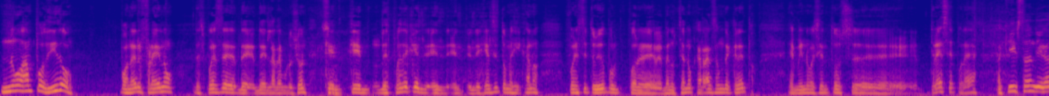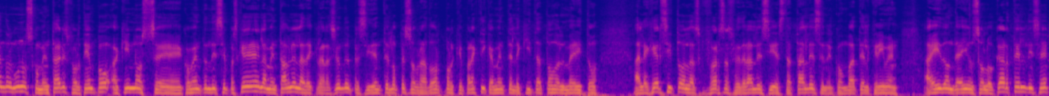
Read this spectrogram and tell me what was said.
no han podido poner freno después de, la revolución, que, después de que el, ejército mexicano fue instituido por, por eh, Venustiano Carranza, un decreto en 1913, por allá. Aquí están llegando algunos comentarios por tiempo. Aquí nos eh, comentan, dice, pues qué lamentable la declaración del presidente López Obrador porque prácticamente le quita todo el mérito al ejército, a las fuerzas federales y estatales en el combate al crimen. Ahí donde hay un solo cártel, dice,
